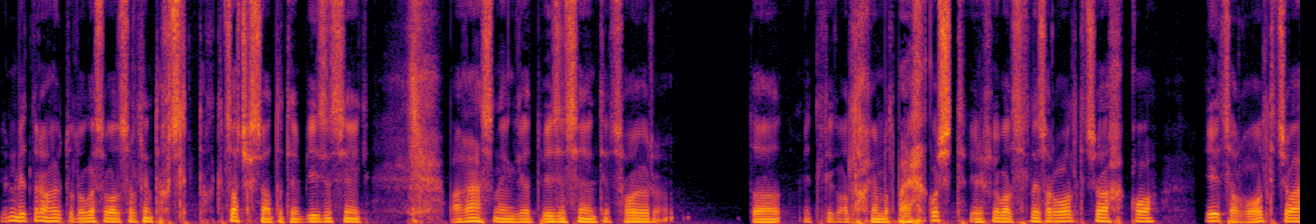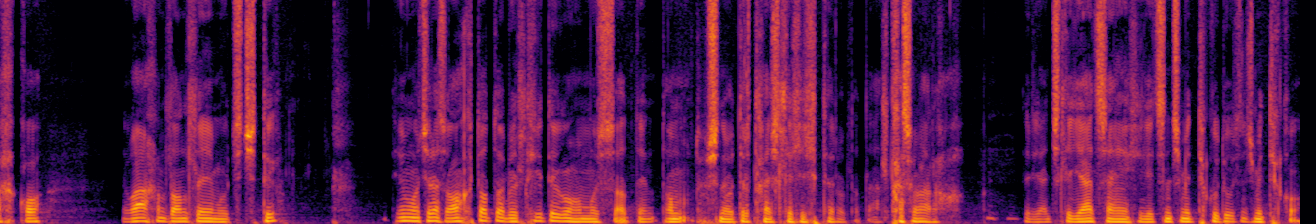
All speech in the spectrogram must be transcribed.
Ер нь бидний хувьд бол угаасаа боловсролын тогтолцоо ч гэсэн одоо тийм бизнесийг багаас нь ингээд бизнесийн тийм суур одоо мэдлэг олох юм бол байхгүй шүү дээ. Ерөнхий боловсролын сургуульд ч байхгүй, дээд сургуульд ч байхгүй. Нөгөө анхан л онлын юм үзчихдэг. Тийм учраас огт одоо бэлтгэдэггүй хүмүүс одоо энэ том төвшний удирдах ажлыг хийхдээ бол одоо алтхаас гарах. Тэр ажлыг яаж сайн хийх гэсэн ч мэдэхгүй, дүүсэн ч мэдэхгүй.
